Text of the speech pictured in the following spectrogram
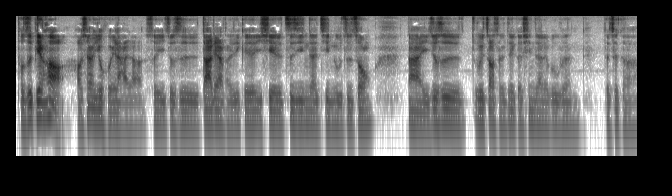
投资偏好，好像又回来了，所以就是大量的一个一些资金在进入之中，那也就是会造成这个现在的部分的这个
